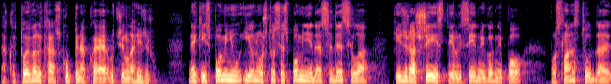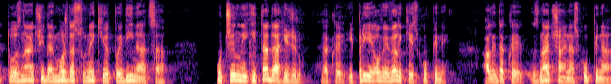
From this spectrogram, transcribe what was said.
Dakle, to je velika skupina koja je učinila hijđru. Neki spominju i ono što se spominje da se desila hijđra šeste ili sedme godine po poslanstvu, da je, to znači da je možda su neki od pojedinaca učinili i tada hijđru. Dakle, i prije ove velike skupine. Ali, dakle, značajna skupina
